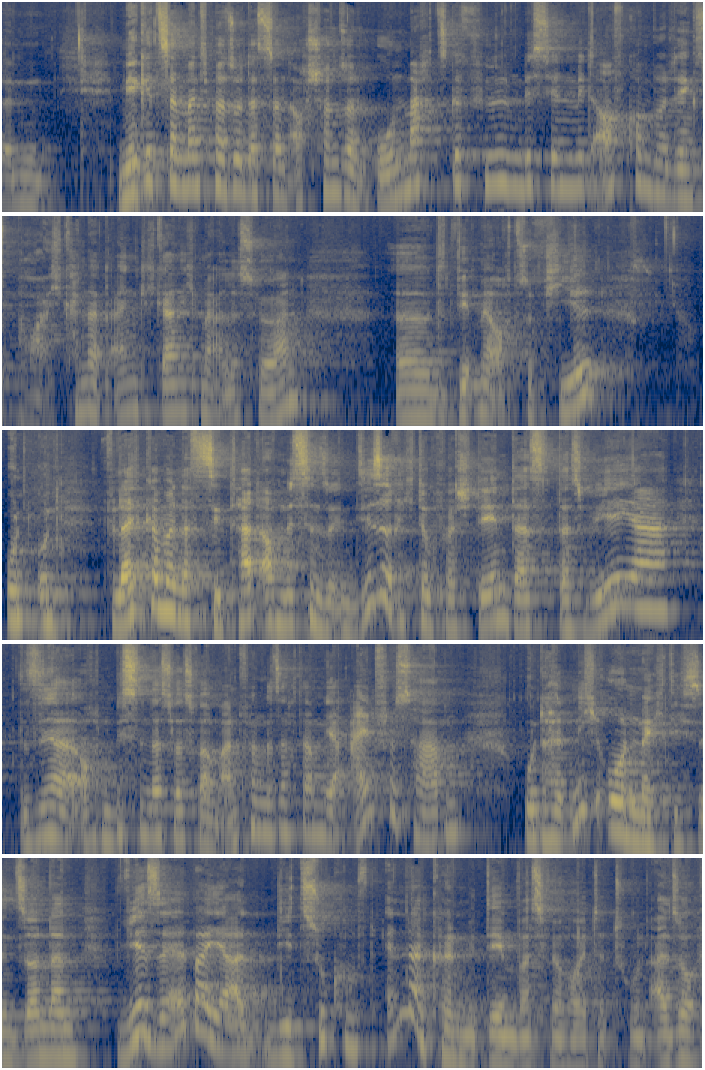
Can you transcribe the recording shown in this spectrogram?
ähm, mir geht es dann manchmal so, dass dann auch schon so ein Ohnmachtsgefühl ein bisschen mit aufkommt, wo du denkst, boah, ich kann das eigentlich gar nicht mehr alles hören. Äh, das wird mir auch zu viel. Und, und vielleicht kann man das Zitat auch ein bisschen so in diese Richtung verstehen, dass, dass wir ja, das ist ja auch ein bisschen das, was wir am Anfang gesagt haben, ja Einfluss haben und halt nicht ohnmächtig sind, sondern wir selber ja die Zukunft ändern können mit dem, was wir heute tun. Also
